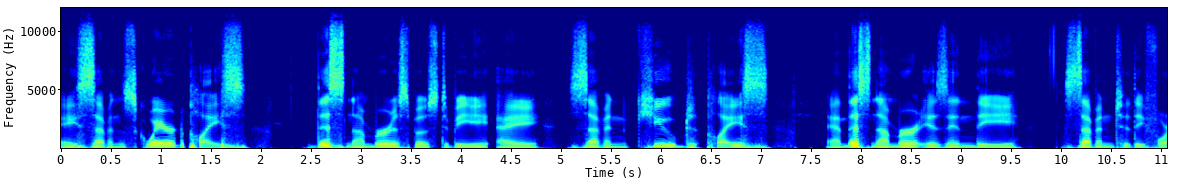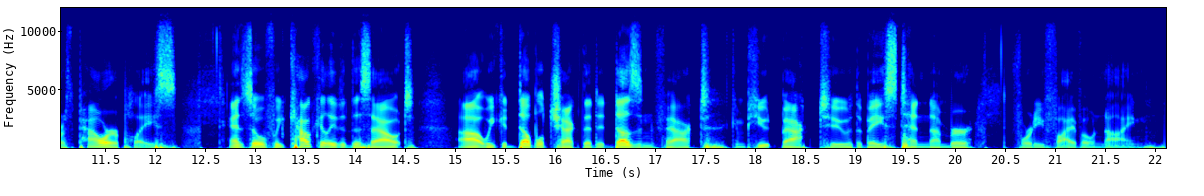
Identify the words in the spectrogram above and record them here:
a 7 squared place. This number is supposed to be a 7 cubed place, and this number is in the 7 to the 4th power place. And so if we calculated this out, uh, we could double check that it does in fact compute back to the base 10 number 4509.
